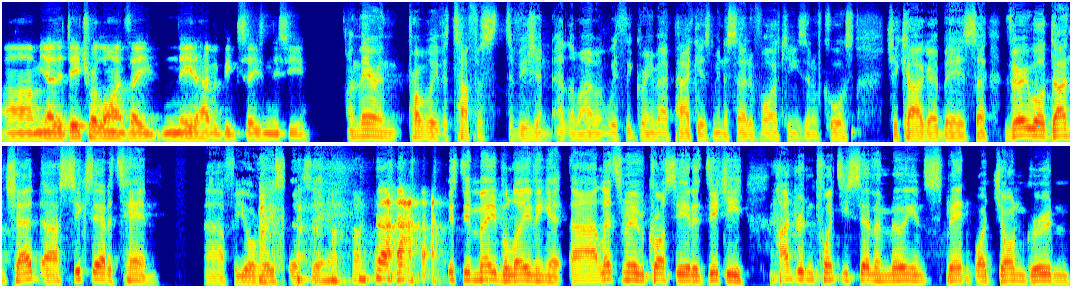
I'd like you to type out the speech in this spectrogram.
um, you know the Detroit Lions they need to have a big season this year. And they're in probably the toughest division at the moment with the Green Bay Packers, Minnesota Vikings, and of course Chicago Bears. So very well done, Chad. Uh, six out of ten uh, for your research there. Just in me believing it. Uh, let's move across here to Dicky. 127 million spent by Jon Gruden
